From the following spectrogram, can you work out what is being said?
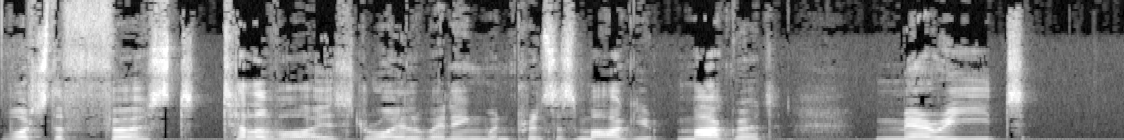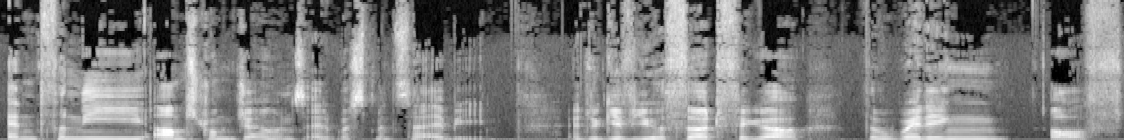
watched the first televised royal wedding when Princess Marg- Margaret married Anthony Armstrong Jones at Westminster Abbey. And to give you a third figure, the wedding of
